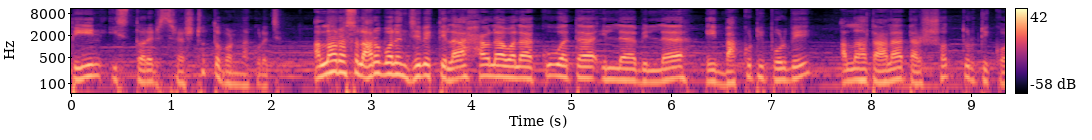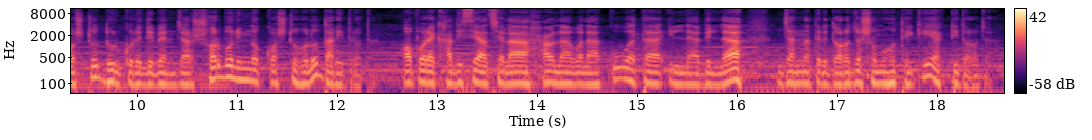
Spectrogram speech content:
তিন স্তরের শ্রেষ্ঠত্ব বর্ণনা করেছেন। আল্লাহ রাসুল আরও বলেন, যে ব্যক্তি লা কুয়াতা ইল্লা বিল্লাহ, এই বাক্যটি পড়বে, আল্লাহ তালা তার সত্তরটি কষ্ট দূর করে দেবেন, যার সর্বনিম্ন কষ্ট হল দারিদ্রতা। অপর এক হাদিসে আছে, লা হাওলা ওয়ালা কুয়াতা ইল্লা বিল্লাহ, জান্নাতের দরজা সমূহ থেকে একটি দরজা।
